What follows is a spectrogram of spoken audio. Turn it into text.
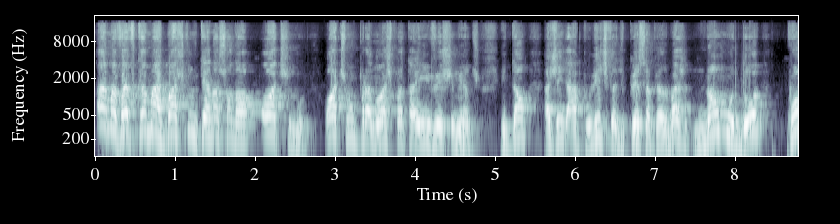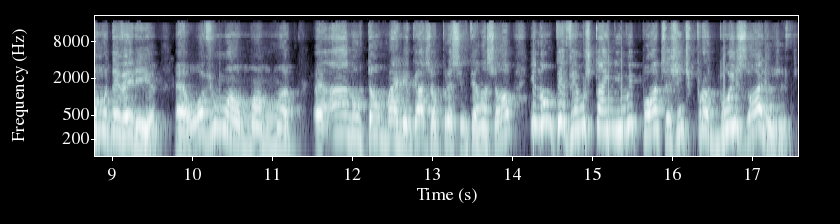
Ah, mas vai ficar mais baixo que o internacional. Ótimo, ótimo para nós para estar em investimentos. Então, a, gente, a política de preço da Petrobras não mudou como deveria. É, houve uma, uma, uma é, ah, não estão mais ligados ao preço internacional e não devemos estar em nenhuma hipótese. A gente produz óleo, gente.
